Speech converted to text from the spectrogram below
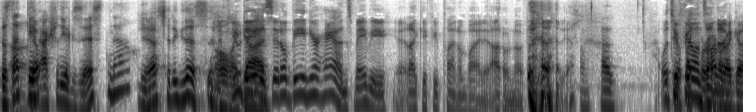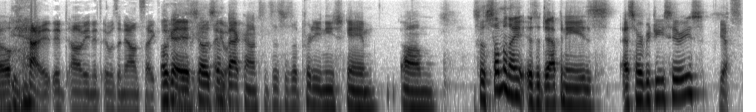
Does that uh, game Yep. actually exist now? Yes, it exists. In Oh a my few days, it'll be in your hands, maybe. Like, if you plan on buying it. I don't know if you want it yet. Uh, What's your Feels like feelings on that? ago. Yeah, it, it, I mean, it, it was announced like. Okay, so ago. some Anyway. background since this is a pretty niche game. Um, so Summon Night is a Japanese SRPG series, Yes.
